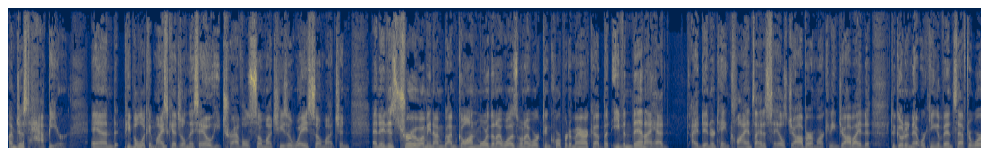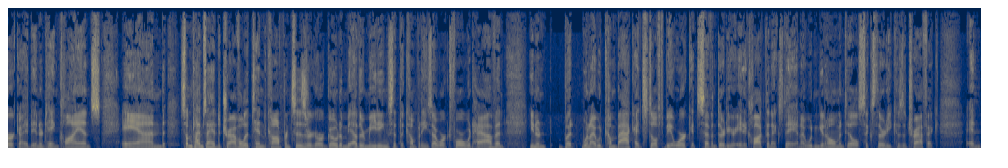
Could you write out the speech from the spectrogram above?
I'm just happier. And people look at my schedule and they say, "Oh, he travels so much, he's away so much." And and it is true. I mean, I'm I'm gone more than I was when I worked in corporate America, but even then I had I had to entertain clients. I had a sales job or a marketing job. I had to, to go to networking events after work. I had to entertain clients. And sometimes I had to travel, attend conferences or, or go to other meetings that the companies I worked for would have. And, you know, but when I would come back, I'd still have to be at work at 7.30 or 8 o'clock the next day. And I wouldn't get home until 6.30 because of traffic. And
